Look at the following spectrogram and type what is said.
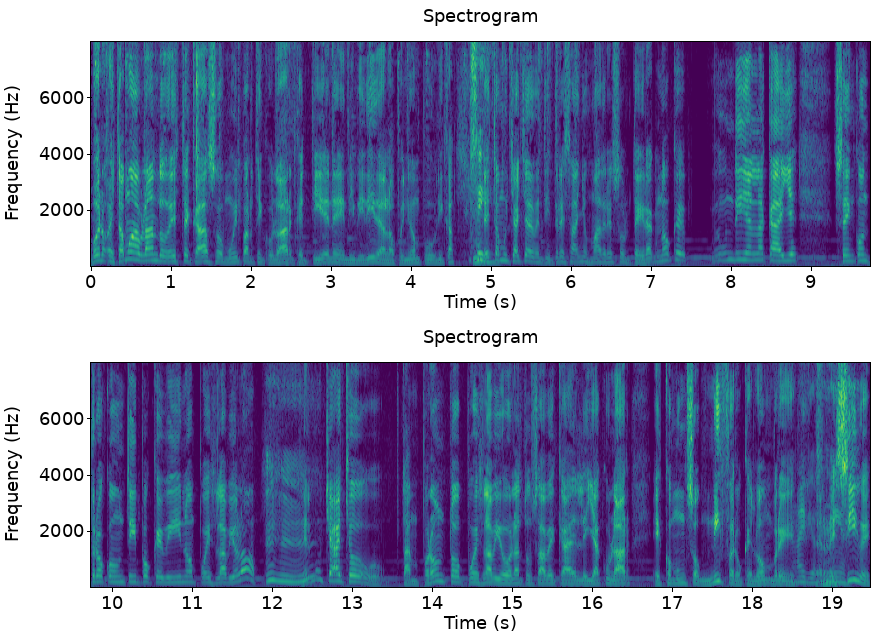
Bueno, estamos hablando de este caso muy particular que tiene dividida la opinión pública. Sí. Esta muchacha de 23 años, madre soltera, no que un día en la calle se encontró con un tipo que vino, pues la violó. El muchacho tan pronto pues la viola, tú sabes que el eyacular es como un somnífero que el hombre Ay, recibe,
